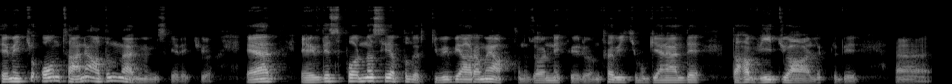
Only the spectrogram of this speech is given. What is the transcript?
Demek ki 10 tane adım vermemiz gerekiyor. Eğer evde spor nasıl yapılır gibi bir arama yaptınız örnek veriyorum. Tabii ki bu genelde daha video ağırlıklı bir e,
